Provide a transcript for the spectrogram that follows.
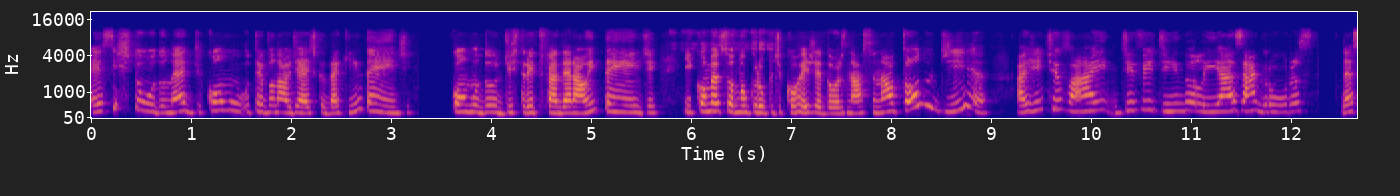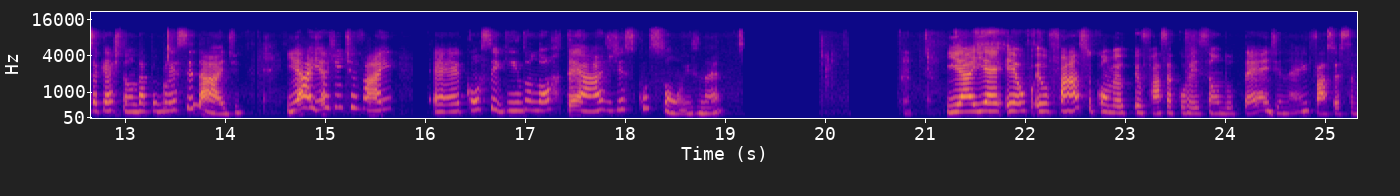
esse estudo, né, de como o Tribunal de Ética daqui entende, como do Distrito Federal entende, e como eu sou no grupo de corregedores nacional, todo dia a gente vai dividindo ali as agruras dessa questão da publicidade. E aí a gente vai é, conseguindo nortear as discussões, né? E aí é, eu, eu faço, como eu, eu faço a correção do TED, né? E faço essa,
